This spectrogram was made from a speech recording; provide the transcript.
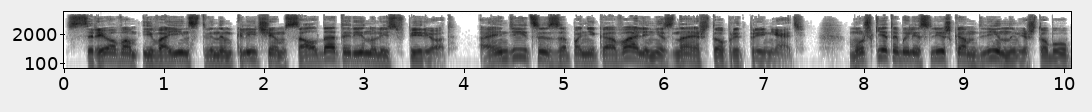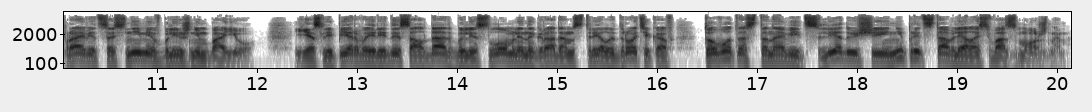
С ревом и воинственным кличем солдаты ринулись вперед, а индейцы запаниковали, не зная, что предпринять. Мушкеты были слишком длинными, чтобы управиться с ними в ближнем бою. Если первые ряды солдат были сломлены градом стрел и дротиков, то вот остановить следующие не представлялось возможным.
